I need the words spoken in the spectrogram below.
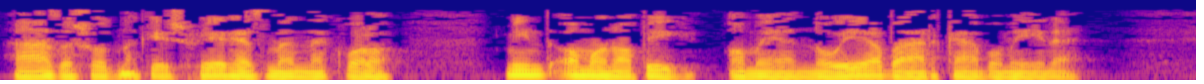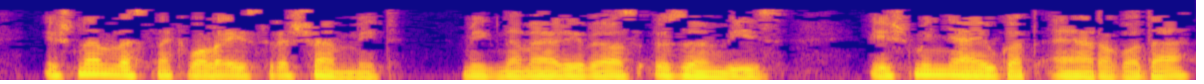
házasodnak és férhez mennek vala, mind a manapig, amelyen Noé a bárkába méne. És nem vesznek vala észre semmit, míg nem eljöve az özönvíz, és minnyájukat elragadá,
